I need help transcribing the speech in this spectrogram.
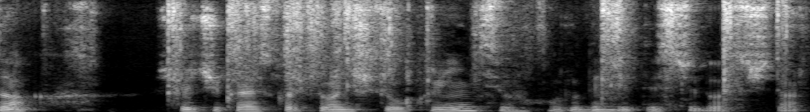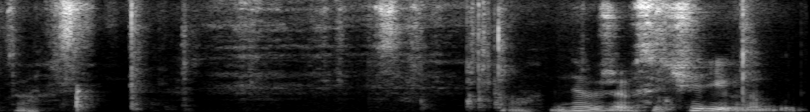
Так, що чекає скорпіончики українців у грудень 2024 О, невже все чарівно буде?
